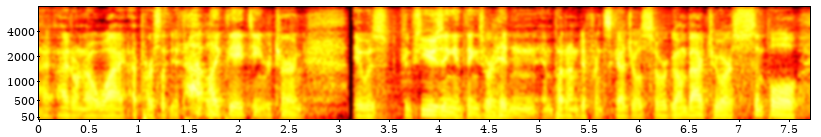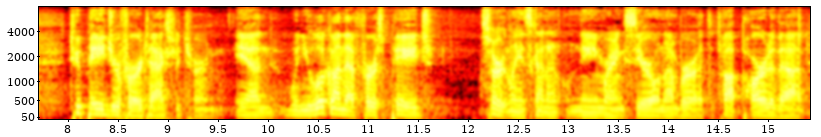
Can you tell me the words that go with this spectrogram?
I, I, don't know why I personally did not like the 18 return. It was confusing and things were hidden and put on different schedules. So we're going back to our simple two pager for our tax return. And when you look on that first page, certainly it's got a name, rank, serial number at the top part of that.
